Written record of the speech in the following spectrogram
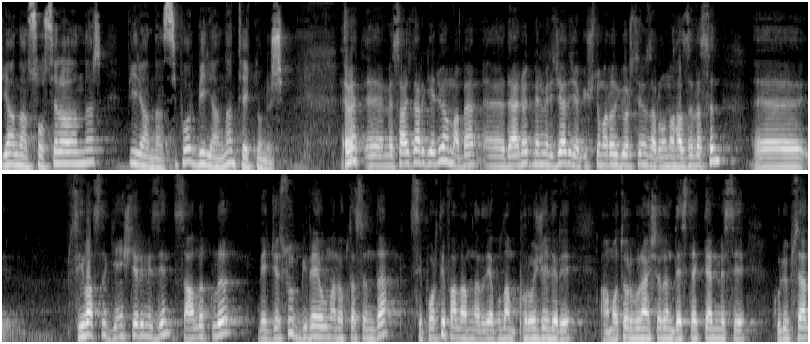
Bir yandan sosyal alanlar, bir yandan spor, bir yandan teknoloji. Evet e, mesajlar geliyor ama ben e, değerli öğretmenime rica edeceğim. 3 numaralı görseliniz var onu hazırlasın. E, Sivaslı gençlerimizin sağlıklı ve cesur birey olma noktasında sportif alanlarda yapılan projeleri, amatör branşların desteklenmesi, kulüpsel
